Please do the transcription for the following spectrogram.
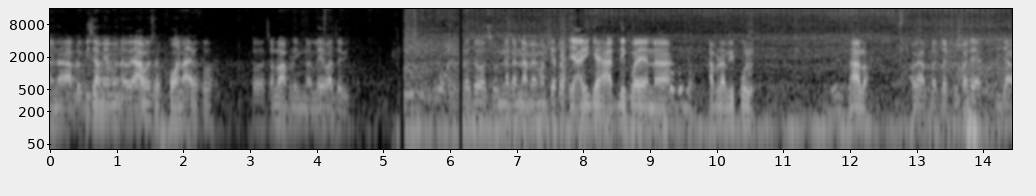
અને આપણે બીજા મહેમાન હવે આવે છે ફોન આવ્યો તો તો ચલો આપણે એમને લેવા જવી જો સુરનગરના મહેમાન કહેતા તે આવી ગયા હાર્દિકભાઈ અને આપણા વિપુલ. હાલો, હવે આપણે જશું ઘરે, બીજા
